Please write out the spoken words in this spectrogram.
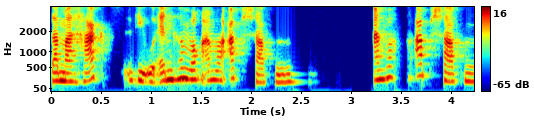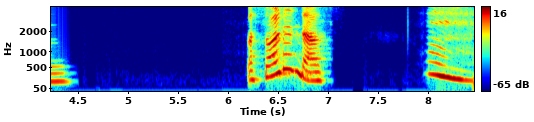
Sag mal, hackt's, die UN können wir auch einfach abschaffen. Einfach abschaffen. Was soll denn das? Hm.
